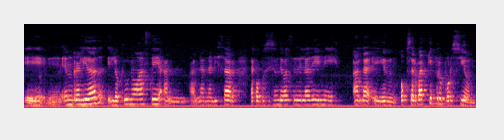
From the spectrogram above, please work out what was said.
Eh, en realidad lo que uno hace al, analizar la composición de bases del ADN es eh, observar qué proporción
